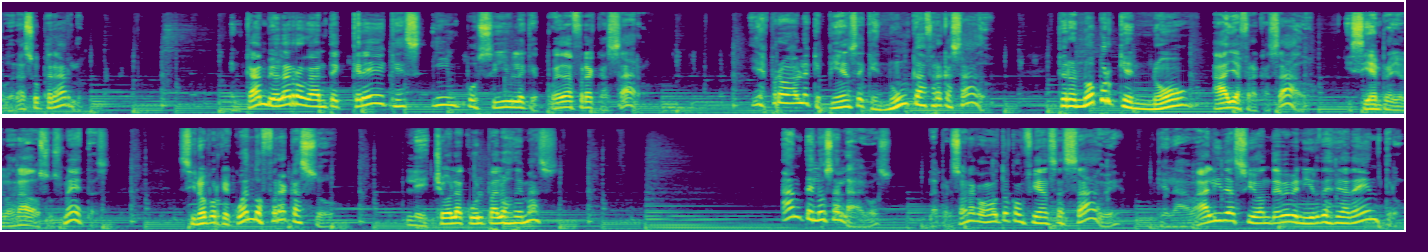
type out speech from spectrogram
podrá superarlo. En cambio, el arrogante cree que es imposible que pueda fracasar. Y es probable que piense que nunca ha fracasado, pero no porque no haya fracasado, y siempre haya logrado sus metas, sino porque cuando fracasó, le echó la culpa a los demás. Ante los halagos, la persona con autoconfianza sabe que la validación debe venir desde adentro,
